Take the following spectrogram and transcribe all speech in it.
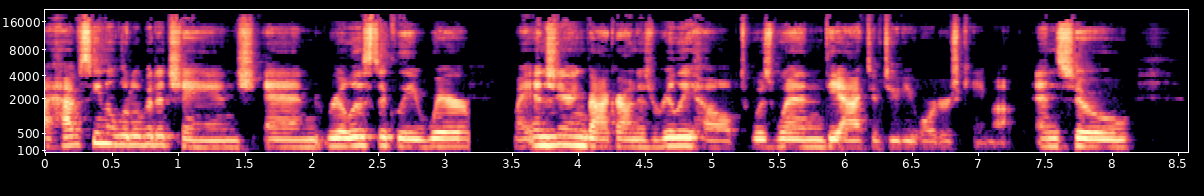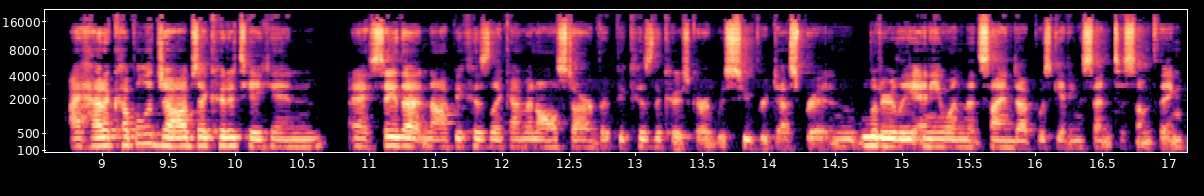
I have seen a little bit of change. And realistically, where my engineering background has really helped was when the active duty orders came up. And so I had a couple of jobs I could have taken. I say that not because like I'm an all-star, but because the Coast Guard was super desperate and literally anyone that signed up was getting sent to something.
